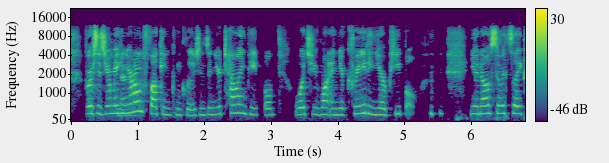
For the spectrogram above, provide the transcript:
Versus you're making yeah. your own fucking conclusions and you're telling people what you want and you're creating your people. You know so it's like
